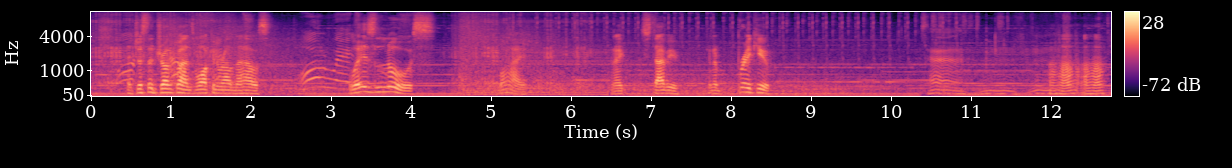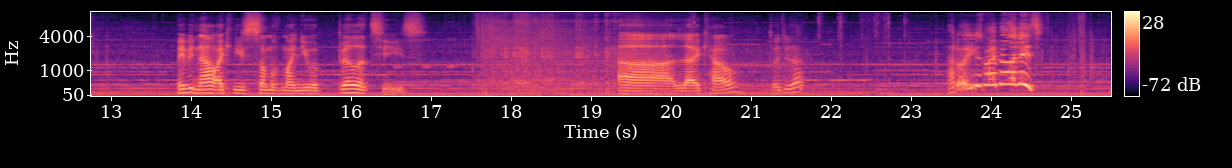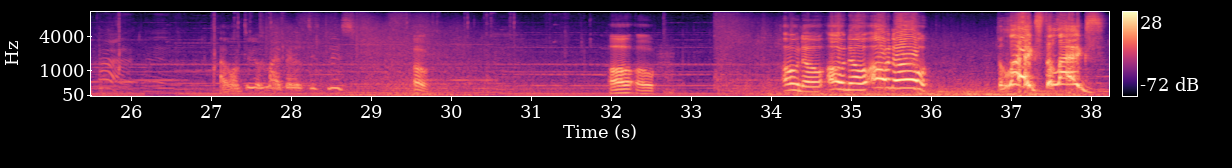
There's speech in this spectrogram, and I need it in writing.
just a drunk man's walking around the house. Where's loose? Why? Can I stab you? Can I break you? Uh-huh, uh-huh. Maybe now I can use some of my new abilities. Uh, like how? Do I do that? How do I use my abilities? I want to use my abilities, please. Oh. Oh, oh. Oh no, oh no, oh no! The legs, the legs!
